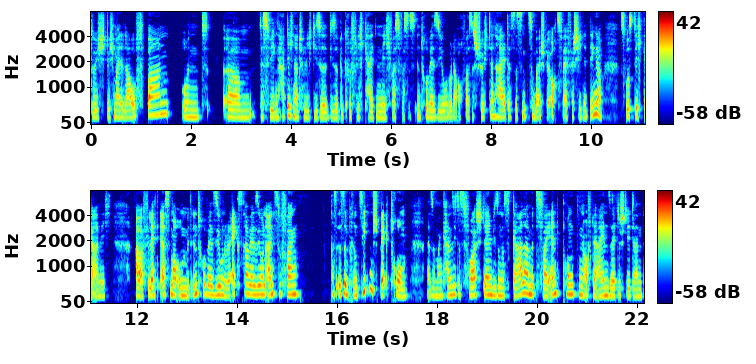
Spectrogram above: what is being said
durch, durch meine Laufbahn und ähm, deswegen hatte ich natürlich diese, diese Begrifflichkeiten nicht. Was, was ist Introversion oder auch was ist Schüchternheit? Das sind zum Beispiel auch zwei verschiedene Dinge. Das wusste ich gar nicht. Aber vielleicht erstmal, um mit Introversion oder Extraversion anzufangen. Es ist im Prinzip ein Spektrum. Also man kann sich das vorstellen wie so eine Skala mit zwei Endpunkten. Auf der einen Seite steht dann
